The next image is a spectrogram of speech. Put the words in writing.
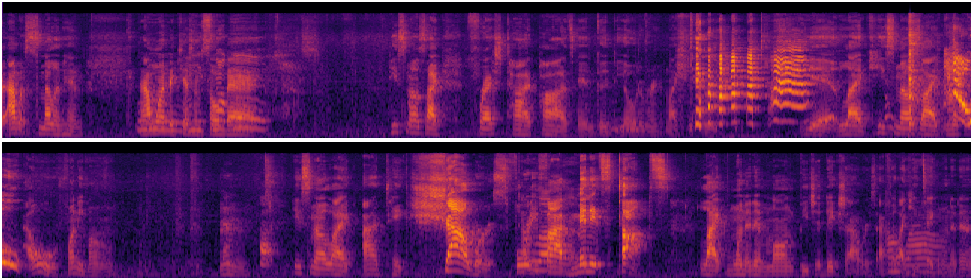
I was smelling him, and I wanted to kiss him so bad. good. He smells like fresh Tide Pods and good deodorant, like. Yeah, like he smells like. Ow! Oh, funny bone. Mm. He smelled like I take showers, forty five minutes tops, like one of them Long Beach of dick showers. I feel Oh, like he take one of them.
